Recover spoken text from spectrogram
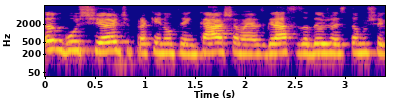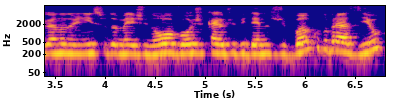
angustiante para quem não tem caixa, mas graças a Deus já estamos chegando no início do mês de novo. Hoje caiu dividendos de Banco do Brasil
